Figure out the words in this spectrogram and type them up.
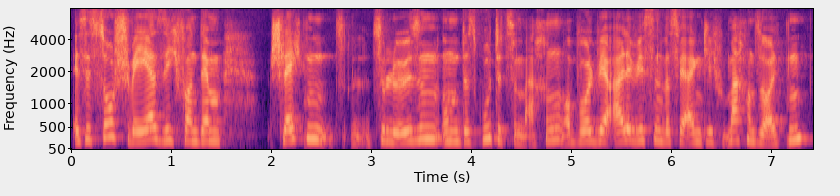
es ist so schwer, sich von dem Schlechten zu lösen, um das Gute zu machen, obwohl wir alle wissen, was wir eigentlich machen sollten,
